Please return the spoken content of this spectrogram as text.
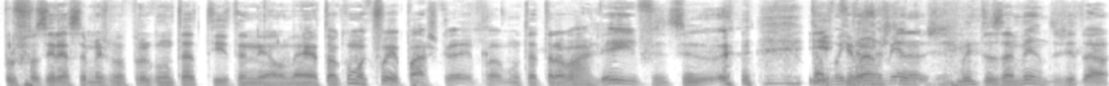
por fazer essa mesma pergunta a ti, Daniel, não é? Então, como é que foi a Páscoa? Epa, muito trabalho, e, e acabamos muitas muitas amêndoas e tal.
